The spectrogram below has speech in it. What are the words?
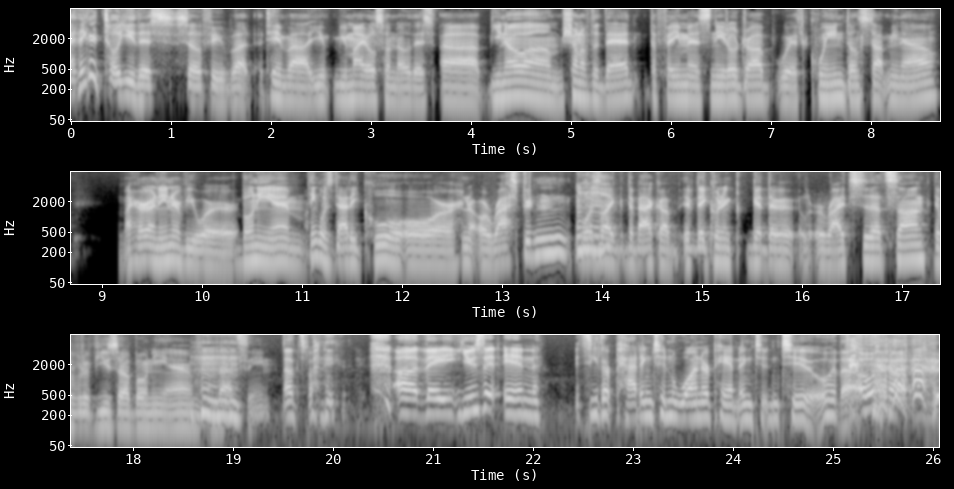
I think I told you this, Sophie, but Tim, uh, you you might also know this. Uh, you know, um, Shaun of the Dead, the famous needle drop with Queen, "Don't Stop Me Now." I heard an interview where Boney M, I think it was Daddy Cool or or Rasputin was Mhm. like the backup. If they couldn't get the rights to that song, they would have used uh, Boney M on that scene. That's funny. Uh, they use it in. It's either Paddington 1 or Paddington 2, though.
